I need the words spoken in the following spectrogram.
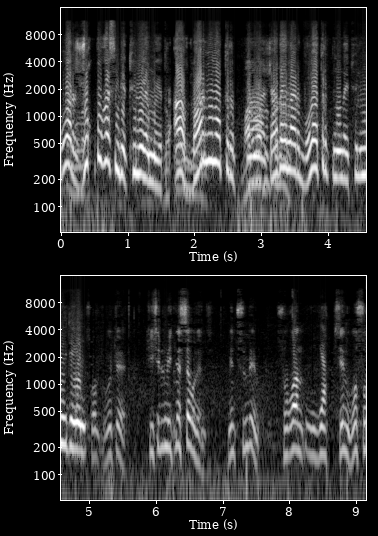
олар жоқ болған соң бе төлей алмай отыр. А бар бола тұрып жағдайлары бола тұрып мынандай төлемеу деген сол өте кешірілмейтін нәрсе ол енді. Мен түсінбеймін. Соған ұят сен осы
